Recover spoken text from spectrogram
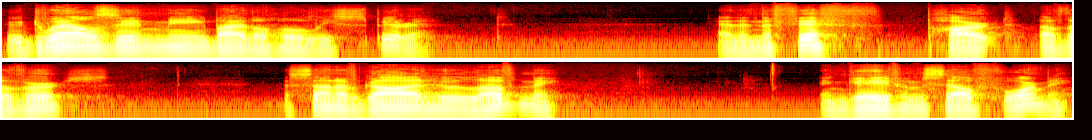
who dwells in me by the Holy Spirit. And then the fifth part of the verse the Son of God who loved me and gave himself for me.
